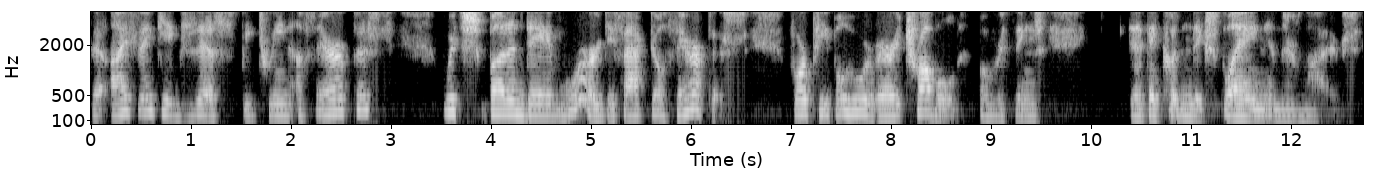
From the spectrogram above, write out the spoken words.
that i think exists between a therapist which budd and dave were de facto therapists for people who were very troubled over things that they couldn't explain in their lives.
